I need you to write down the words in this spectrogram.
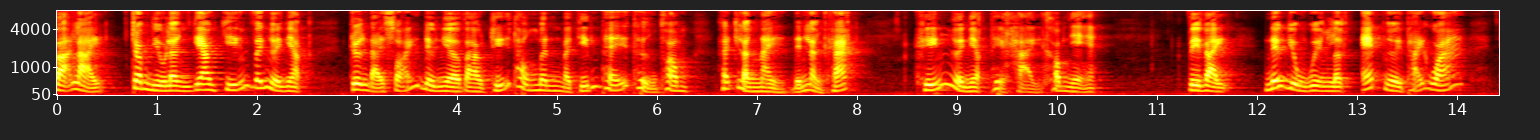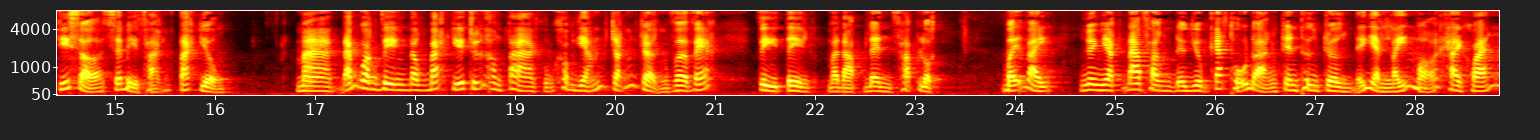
vả lại, trong nhiều lần giao chiến với người Nhật, Trương Đại soái đều nhờ vào trí thông minh mà chiếm thế thượng phong hết lần này đến lần khác, khiến người Nhật thiệt hại không nhẹ. Vì vậy, nếu dùng quyền lực ép người Thái quá, chỉ sợ sẽ bị phản tác dụng. Mà đám quan viên Đông Bắc dưới trướng ông ta cũng không dám trắng trợn vơ vét vì tiền mà đập lên pháp luật. Bởi vậy, người Nhật đa phần đều dùng các thủ đoạn trên thương trường để giành lấy mỏ khai khoáng.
